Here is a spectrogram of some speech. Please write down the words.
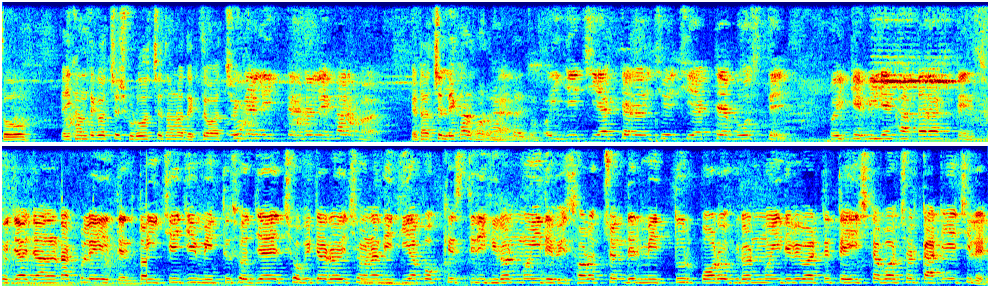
তো এইখান থেকে হচ্ছে শুরু হচ্ছে তোমরা দেখতে পাচ্ছ। লেখার ঘর। এটা হচ্ছে লেখার ঘর হ্যাঁ, তাই তো? ওই যে চেয়ারটা রয়েছে ওই চেয়ারটায় বসতেন ওই টেবিলে খাতা রাখতেন সোজা জানালাটা খুলে দিতেন। তো নিচে যে মৃত্যুসজ্জায়ের ছবিটা রয়েছে ওনার দ্বিতীয় পক্ষের স্ত্রী হিরণময়ী দেবী। শরৎচন্দ্রের মৃত্যুর পরও হিরণময়ী দেবী বাড়িতে তেইশটা বছর কাটিয়েছিলেন।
